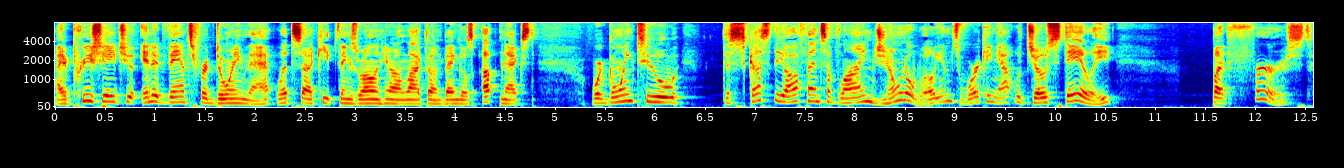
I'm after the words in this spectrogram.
I appreciate you in advance for doing that. Let's uh, keep things rolling here on Locked On Bengals. Up next, we're going to discuss the offensive line. Jonah Williams working out with Joe Staley but first,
